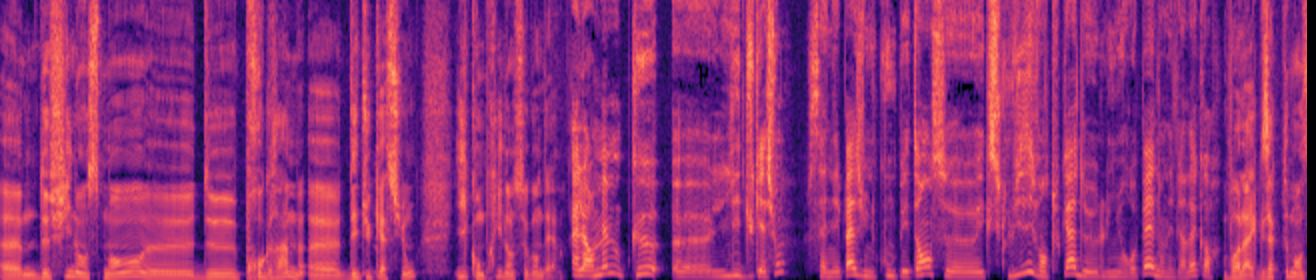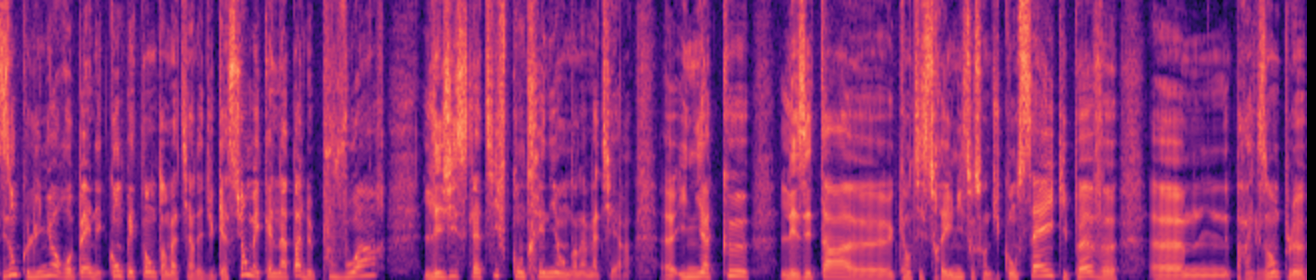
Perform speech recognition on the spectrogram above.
de financement de programmes d'éducation, y compris dans ce alors même que euh, l'éducation ça n'est pas une compétence euh, exclusive, en tout cas, de l'Union européenne, on est bien d'accord. Voilà, exactement. Disons que l'Union européenne est compétente en matière d'éducation, mais qu'elle n'a pas de pouvoir législatif contraignant dans la matière. Euh, il n'y a que les États, euh, quand ils se réunissent au sein du Conseil, qui peuvent, par exemple,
